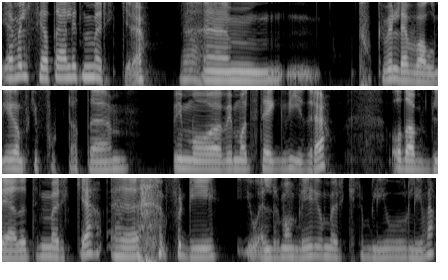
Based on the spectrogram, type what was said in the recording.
jeg vil si at det er litt mørkere. Ja. Um, tok vel det valget ganske fort at eh, vi, må, vi må et steg videre. Og da ble det til mørke, uh, fordi jo eldre man blir, jo mørkere blir jo livet.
